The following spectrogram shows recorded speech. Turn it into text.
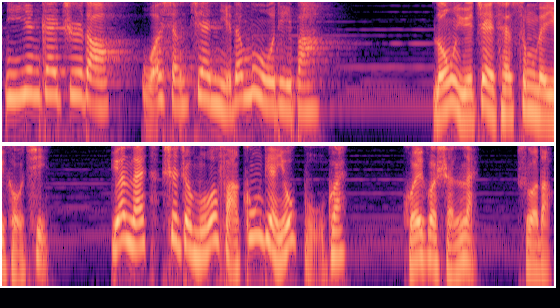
你应该知道我想见你的目的吧。龙宇这才松了一口气，原来是这魔法宫殿有古怪。回过神来说道：“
